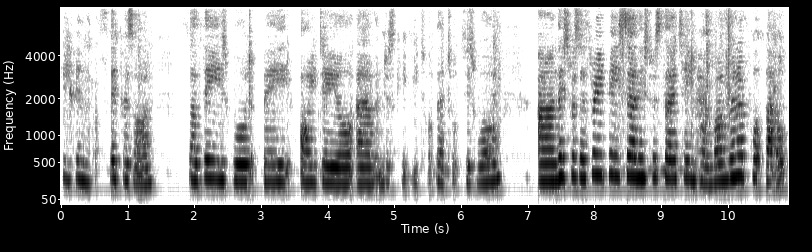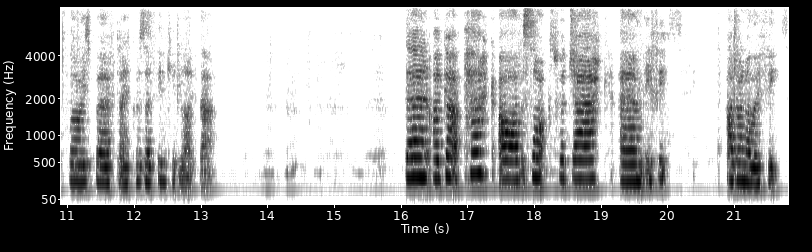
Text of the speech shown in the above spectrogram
keeping slippers on so these would be ideal um, and just keep your tuck their tuxes warm. And this was a three piece and this was £13 but I'm going to put that up for his birthday because I think he'd like that. Then I got a pack of socks for Jack. Um, if it's, I don't know if it's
